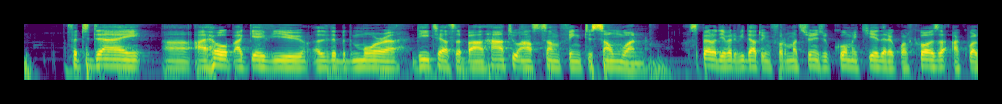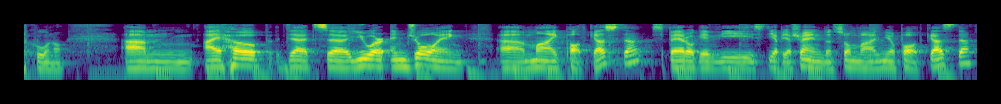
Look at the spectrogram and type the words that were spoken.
For today, uh, I hope I gave you a little bit more uh, details about how to ask something to someone. Spero di avervi dato informazioni su come chiedere qualcosa a qualcuno. Um, I hope that uh, you are enjoying uh, my podcast. Spero che vi stia piacendo, insomma, il mio podcast.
